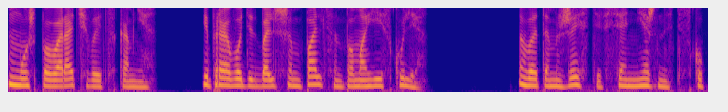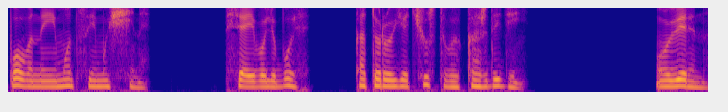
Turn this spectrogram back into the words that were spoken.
Муж поворачивается ко мне и проводит большим пальцем по моей скуле. В этом жесте вся нежность скупованной эмоции мужчины. Вся его любовь, которую я чувствую каждый день. Уверен,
